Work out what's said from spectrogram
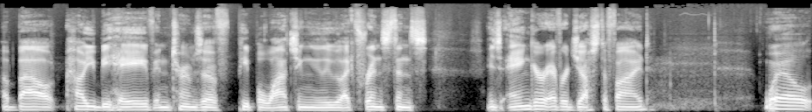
about how you behave in terms of people watching you? Like, for instance, is anger ever justified? Well,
